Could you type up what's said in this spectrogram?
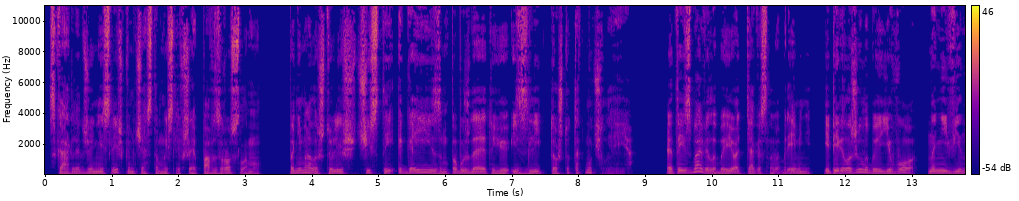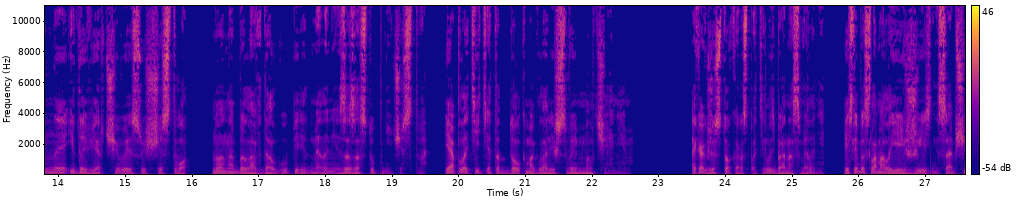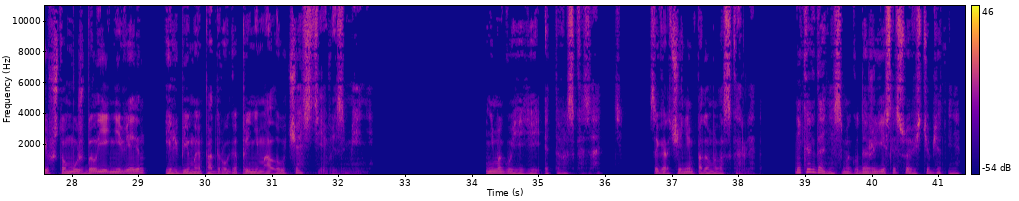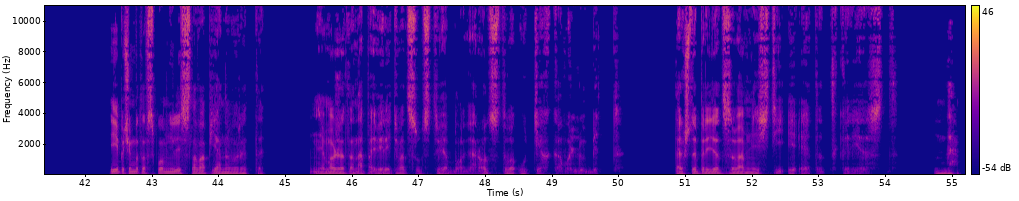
Скарлетт же, не слишком часто мыслившая по-взрослому, понимала, что лишь чистый эгоизм побуждает ее излить то, что так мучило ее. Это избавило бы ее от тягостного бремени и переложило бы его на невинное и доверчивое существо. Но она была в долгу перед Мелани за заступничество, и оплатить этот долг могла лишь своим молчанием. А как жестоко расплатилась бы она с Мелани, если бы сломала ей жизнь, сообщив, что муж был ей неверен, и любимая подруга принимала участие в измене. Не могу я ей этого сказать, — с огорчением подумала Скарлетт. Никогда не смогу, даже если совесть убьет меня. Ей почему-то вспомнились слова пьяного Ретта. Не может она поверить в отсутствие благородства у тех, кого любит. Так что придется вам нести и этот крест. Да,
